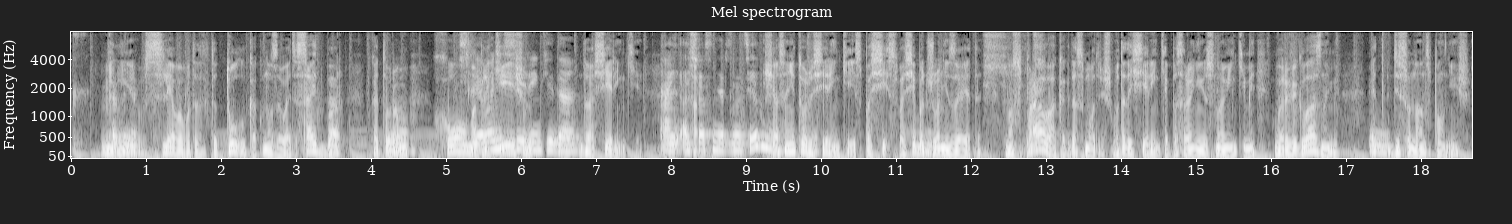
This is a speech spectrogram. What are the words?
как Не-не, они? слева вот этот, этот тул, как он называется, сайдбар, в котором Ну, Home, слева они Application. серенькие, да. Да, серенькие. А, а сейчас они разноцветные? Сейчас они тоже серенькие. И спаси- спасибо Джонни за это. Но справа, когда смотришь, вот это серенькие по сравнению с новенькими вырвиглазными, это диссонанс полнейший.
